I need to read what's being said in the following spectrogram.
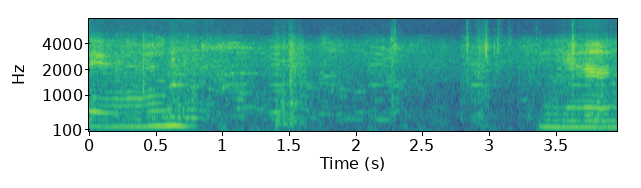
din ayan.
